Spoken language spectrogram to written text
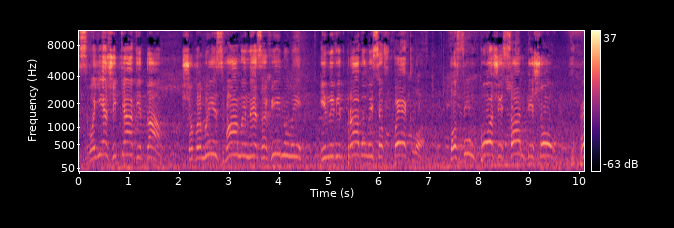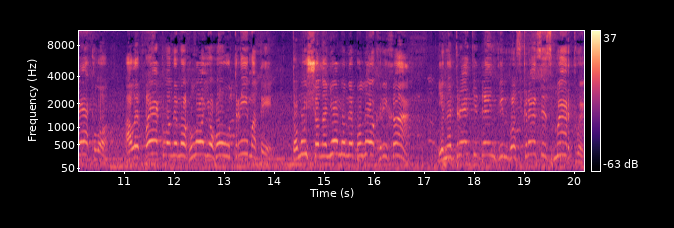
своє життя віддав, щоб ми з вами не загинули і не відправилися в пекло. То син Божий сам пішов в пекло, але пекло не могло його утримати, тому що на ньому не було гріха. І на третій день він воскрес із мертвих.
